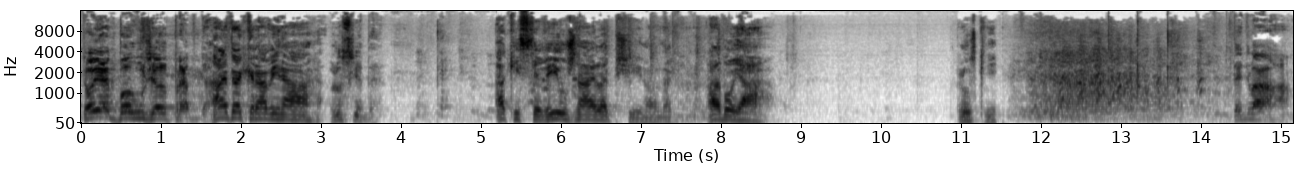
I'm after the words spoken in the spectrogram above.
To je bohužel pravda. Ale to je kravina. Luskněte. Aký ste vy už najlepší, no tak. Alebo ja. Luskni. Teď váhám.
